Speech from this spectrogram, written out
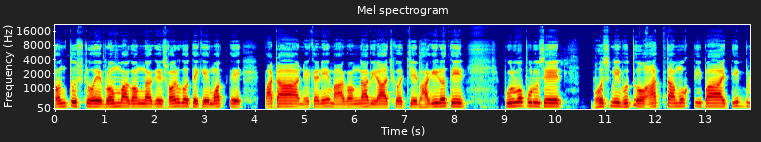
সন্তুষ্ট হয়ে ব্রহ্মা গঙ্গাকে স্বর্গ থেকে মর্তে পাঠান এখানে মা গঙ্গা বিরাজ করছে। ভাগীরথীর পূর্বপুরুষের ভস্মীভূত আত্মা মুক্তি পায়। তীব্র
